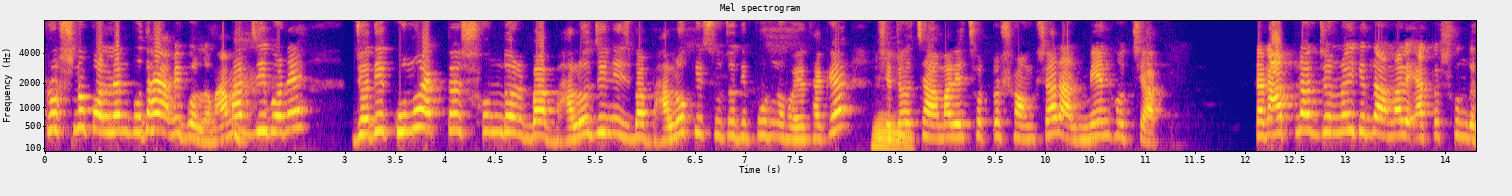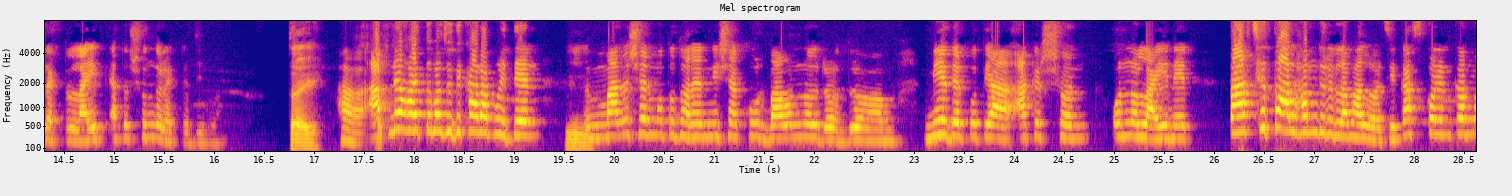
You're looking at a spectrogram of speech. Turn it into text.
প্রশ্ন করলেন বোধহয় আমি বললাম। আমার জীবনে যদি কোনো একটা সুন্দর বা ভালো জিনিস বা ভালো কিছু যদি পূর্ণ হয়ে থাকে সেটা হচ্ছে আমার এই ছোট্ট সংসার আর মেন হচ্ছে আপনি। কারণ আপনার জন্যই কিন্তু আমার এত সুন্দর একটা লাইফ এত সুন্দর একটা জীবন। তাই? হ্যাঁ আপনি হয়তো বা যদি খারাপ হইতেন। মানুষের মতো ধরেন নিশাখুর বা অন্য মেয়েদের প্রতি আকর্ষণ অন্য লাইনের তার চেয়ে তো আলহামদুলিল্লাহ ভালো আছি। কাজ করেন কর্ম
